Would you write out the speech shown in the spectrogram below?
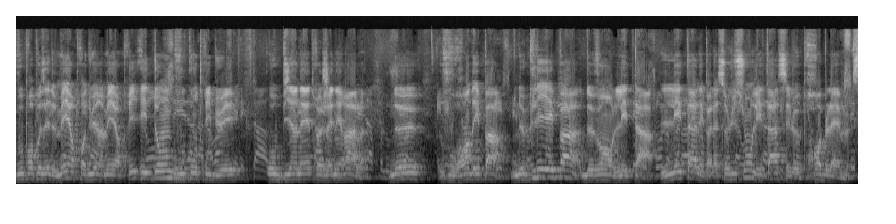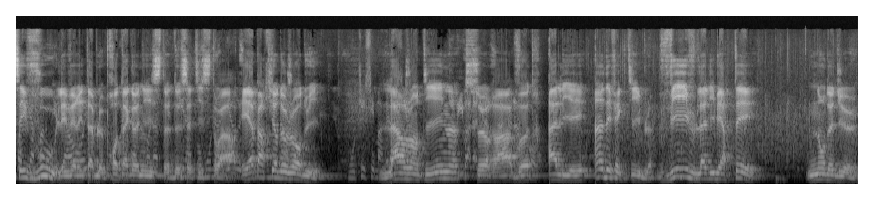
vous proposez de meilleurs produits à un meilleur prix et donc vous contribuez au bien-être général. Ne vous rendez pas, ne pliez pas devant l'État. L'État n'est pas la solution, c'est le problème. C'est vous les véritables protagonistes de cette histoire. Et à partir d'aujourd'hui, l'Argentine sera votre allié indéfectible. Vive la liberté Nom de Dieu.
